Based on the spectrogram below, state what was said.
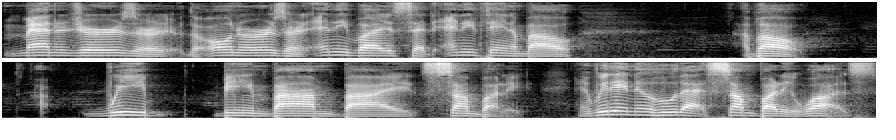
managers or the owners or anybody said anything about about we being bombed by somebody, and we didn't know who that somebody was.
